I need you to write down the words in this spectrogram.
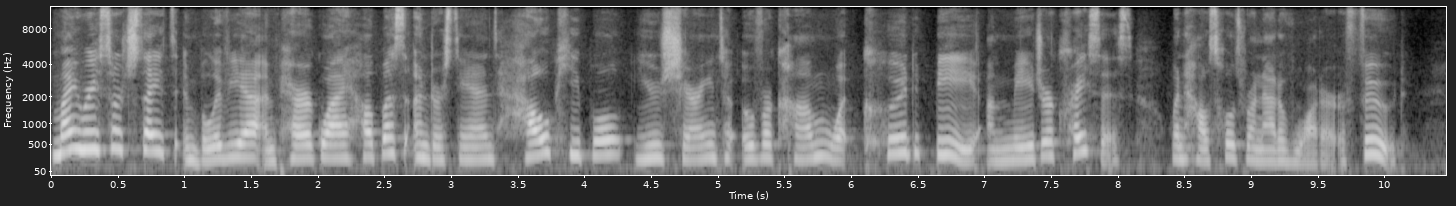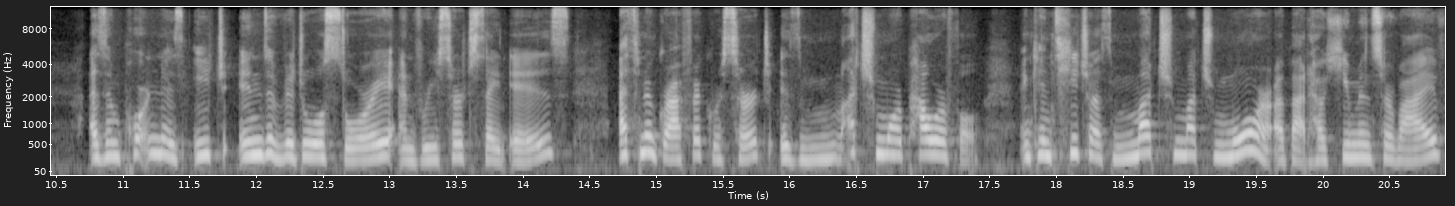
My research sites in Bolivia and Paraguay help us understand how people use sharing to overcome what could be a major crisis when households run out of water or food. As important as each individual story and research site is, ethnographic research is much more powerful and can teach us much, much more about how humans survive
